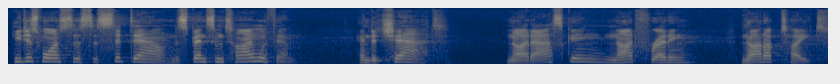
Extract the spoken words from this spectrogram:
He just wants us to sit down, to spend some time with Him, and to chat not asking, not fretting, not uptight,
